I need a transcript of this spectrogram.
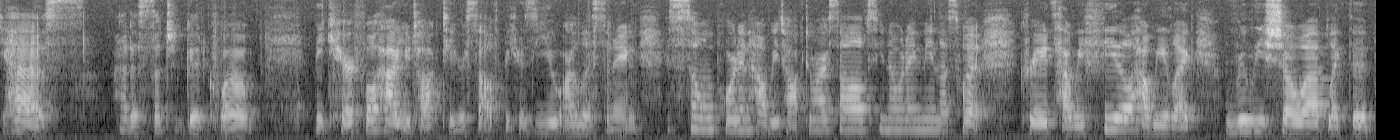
Yes, that is such a good quote. Be careful how you talk to yourself because you are listening. It's so important how we talk to ourselves, you know what I mean? That's what creates how we feel, how we like really show up, like the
